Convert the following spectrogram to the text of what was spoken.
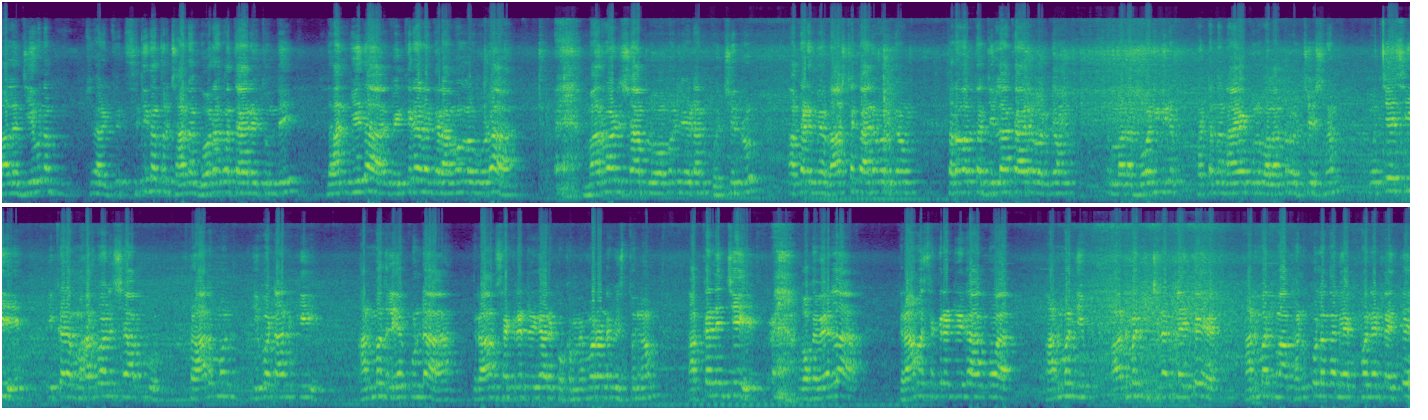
వాళ్ళ జీవన స్థితిగతులు చాలా ఘోరంగా తయారవుతుంది. దాని మీద వెంకయ్య గ్రామంలో కూడా మార్వాడి షాపులు ఓపెన్ చేయడానికి వచ్చిండ్రు. అక్కడ మేము రాష్ట్ర కార్యవర్గం తర్వాత జిల్లా కార్యవర్గం మన భువనగిరి పట్టణ నాయకులు వాళ్ళందరూ వచ్చేసినాం. వచ్చేసి ఇక్కడ మార్వాడి షాపు ప్రారంభం ఇవ్వడానికి అనుమతి లేకుండా గ్రామ సెక్రటరీ గారికి ఒక మెమోరండం ఇస్తున్నాం. అక్కడి నుంచి ఒకవేళ గ్రామ సెక్రటరీ గారు అనుమతి అనుమతి ఇచ్చినట్లయితే అనుమతి మాకు అనుకూలంగా లేకపోయినట్లయితే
